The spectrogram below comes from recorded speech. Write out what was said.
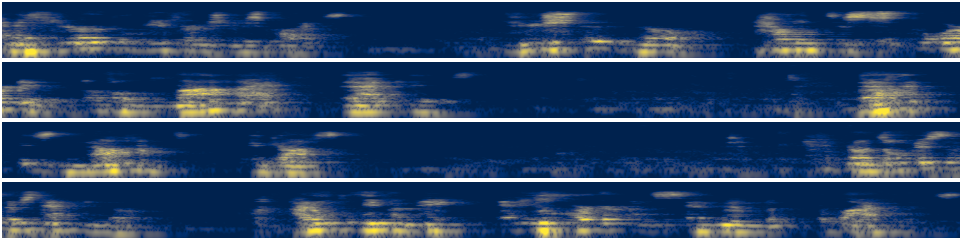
And if you're a believer in Jesus Christ, you should know how distorted of a lie that is. That is not the gospel. No, don't misunderstand me though. I don't believe I'm being any harder on sin than the, the Bible is.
